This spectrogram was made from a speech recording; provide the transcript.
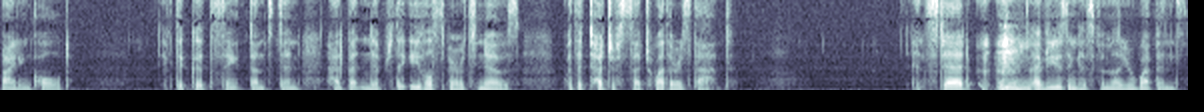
biting cold the good St. Dunstan had but nipped the evil spirit's nose with a touch of such weather as that. Instead of using his familiar weapons,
